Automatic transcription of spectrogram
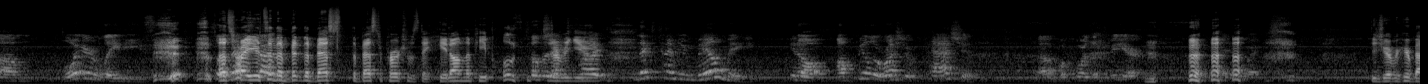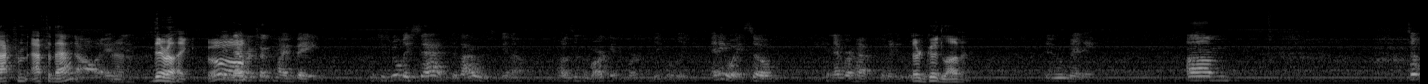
um, lawyer ladies. So that's right. You said the the best the best approach was to hit on the people so serving you. time, next time you mail me, you know, I'll feel a rush of passion uh, before the fear. Anyway, Did you ever hear back from after that? no, it, They were like, they oh. never took my bait, which is really sad because I was, you know, I was in the market for it legally. Anyway, so you can never have too many. They're good loving. Too many. Um. So,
